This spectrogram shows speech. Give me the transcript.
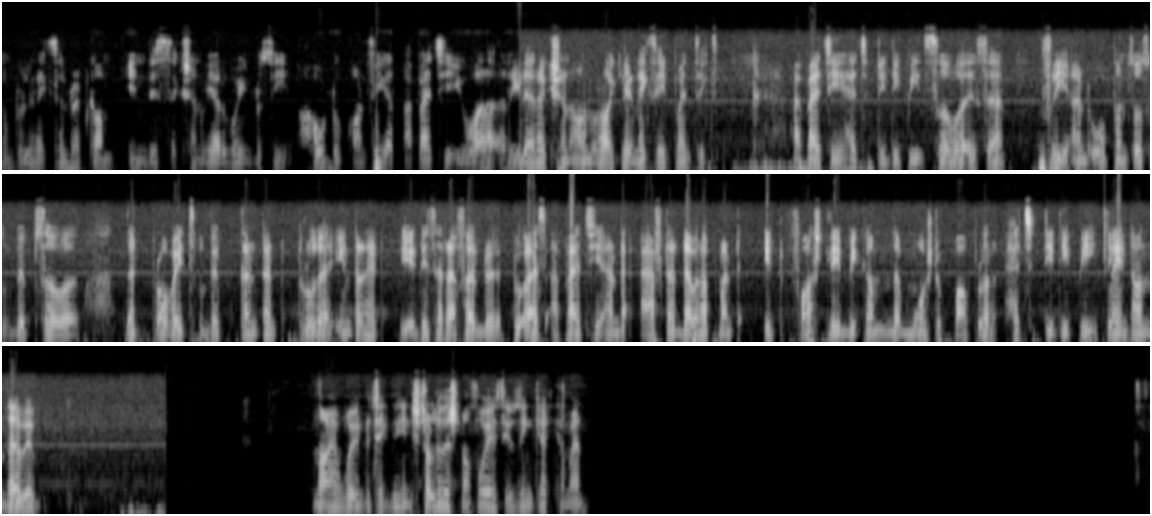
welcome to linuxhelp.com. In this section we are going to see how to configure Apache URL redirection on Rocky Linux 8.6. Apache HTTP server is a free and open source web server that provides web content through the internet. It is referred to as Apache and after development it fastly became the most popular HTTP client on the web. Now I am going to check the installed version of OS using cat command.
